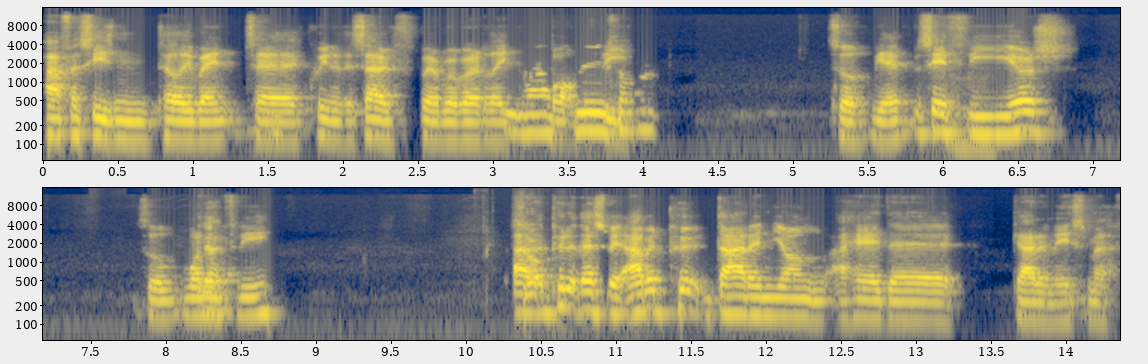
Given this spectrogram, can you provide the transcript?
half a season till he went to Queen of the South, where we were like Two and a half, bottom three. So yeah, say three years. So one and three. I So- would put it this way: I would put Darren Young ahead of Gary Naismith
